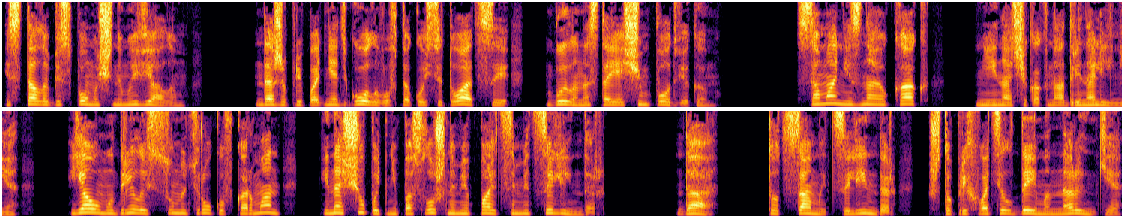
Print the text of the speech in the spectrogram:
и стало беспомощным и вялым. Даже приподнять голову в такой ситуации было настоящим подвигом. Сама не знаю как, не иначе как на адреналине, я умудрилась сунуть руку в карман и нащупать непослушными пальцами цилиндр. Да, тот самый цилиндр, что прихватил Деймон на рынке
